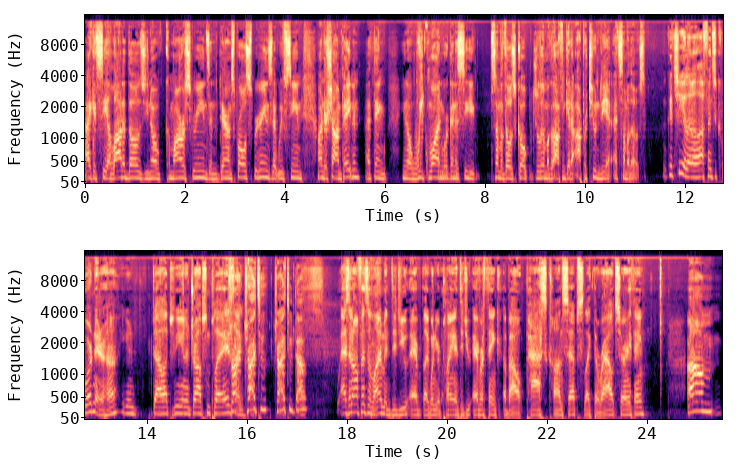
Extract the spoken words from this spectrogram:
I could see a lot of those, you know, Kamara screens and Darren Sproles screens that we've seen under Sean Payton. I think, you know, week one, we're going to see some of those go, Jaleel McLaughlin get an opportunity at, some of those. Look at you, a little offensive coordinator, huh? You gonna up? You gonna drop some plays? Try, Like- try to, try to, Doug. As an offensive lineman, did you ever, like when you're playing, did you ever think about pass concepts like the routes or anything? Um,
